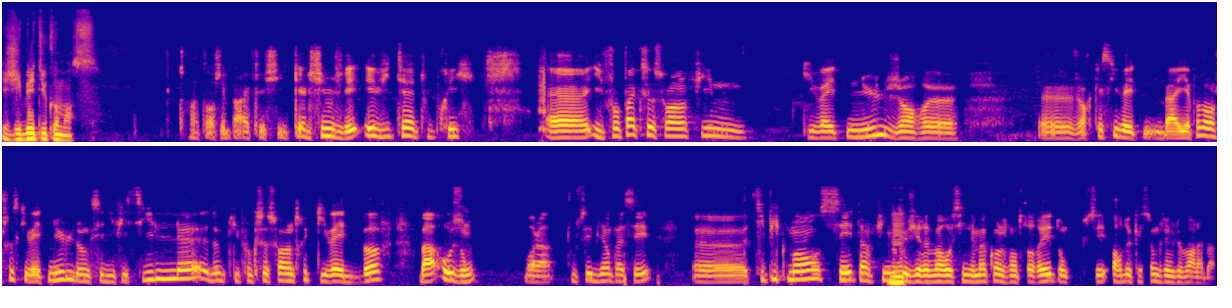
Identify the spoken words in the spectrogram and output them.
JB, tu commences. Attends, j'ai pas réfléchi. Quel film je vais éviter à tout prix? Euh, Il faut pas que ce soit un film qui va être nul, genre. Euh, euh, genre, qu'est-ce qui va être. Bah, il n'y a pas grand chose qui va être nul, donc c'est difficile. Donc, il faut que ce soit un truc qui va être bof. Bah, osons. Voilà, tout s'est bien passé. Euh, typiquement, c'est un film mm. que j'irai voir au cinéma quand je rentrerai, donc c'est hors de question que j'aille le voir là-bas.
